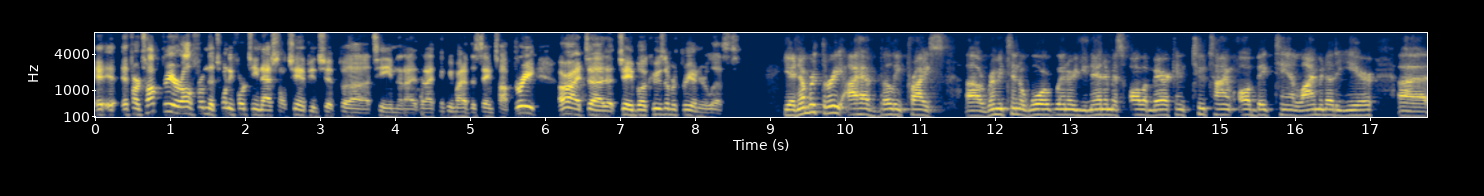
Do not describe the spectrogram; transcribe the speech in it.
If our top three are all from the 2014 national championship uh, team, then I, then I think we might have the same top three. All right. Uh, Jay Book, who's number three on your list? Yeah, number three, I have Billy Price, uh, Remington Award winner, unanimous All American, two time All Big Ten lineman of the year. Uh,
